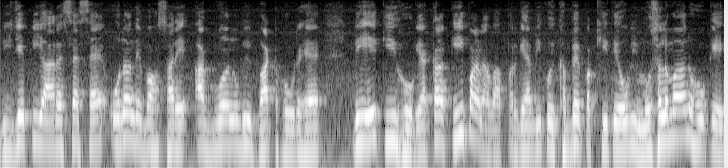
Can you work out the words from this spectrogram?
ਬੀਜੇਪੀ ਆਰਐਸਐਸ ਹੈ ਉਹਨਾਂ ਦੇ ਬਹੁਤ ਸਾਰੇ ਆਗੂਆਂ ਨੂੰ ਵੀ ਵੱਟ ਹੋ ਰਿਹਾ ਹੈ ਵੀ ਇਹ ਕੀ ਹੋ ਗਿਆ ਕਾਂ ਕੀ ਪਾਣਾ ਵਾਪਰ ਗਿਆ ਵੀ ਕੋਈ ਖੱਬੇ ਪੱਖੀ ਤੇ ਉਹ ਵੀ ਮੁਸਲਮਾਨ ਹੋ ਕੇ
